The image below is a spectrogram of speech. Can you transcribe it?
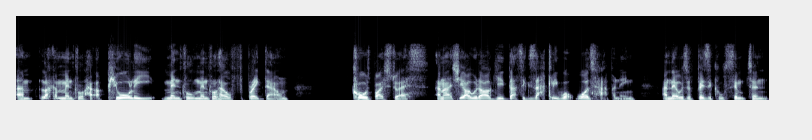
um, like a mental a purely mental mental health breakdown caused by stress. And actually, I would argue that's exactly what was happening. And there was a physical symptom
